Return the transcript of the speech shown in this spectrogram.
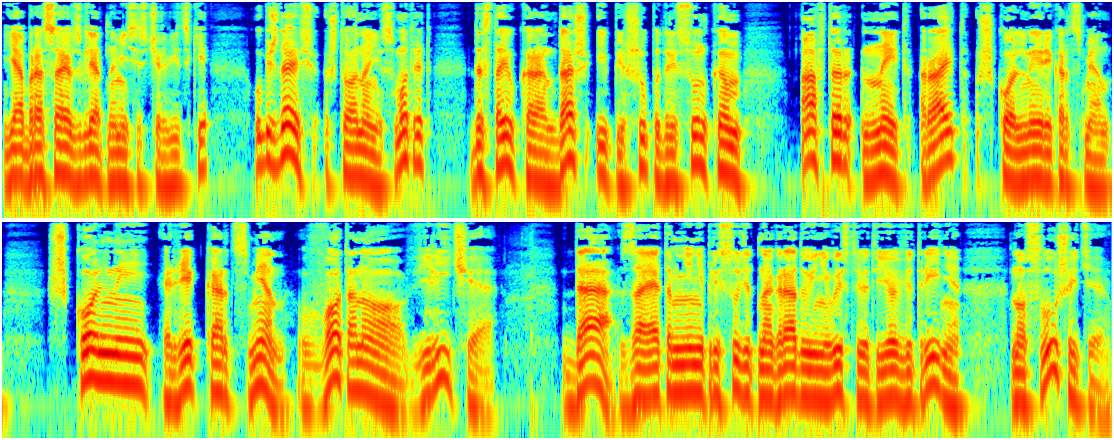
Я бросаю взгляд на миссис Червицки, убеждаюсь, что она не смотрит, достаю карандаш и пишу под рисунком «Автор Нейт Райт, школьный рекордсмен». «Школьный рекордсмен! Вот оно, величие!» Да, за это мне не присудят награду и не выставят ее в витрине, но слушайте,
